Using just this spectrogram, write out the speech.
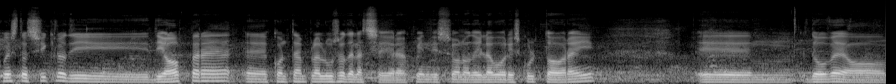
Questo ciclo di, di opere eh, contempla l'uso della cera, quindi sono dei lavori scultorei dove ho,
